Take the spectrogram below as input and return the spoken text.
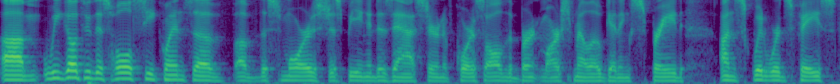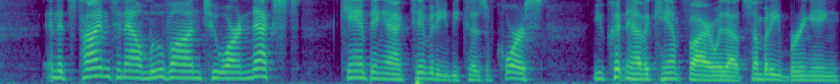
Um, we go through this whole sequence of of the s'mores just being a disaster, and of course all the burnt marshmallow getting sprayed on Squidward's face. And it's time to now move on to our next camping activity because, of course, you couldn't have a campfire without somebody bringing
